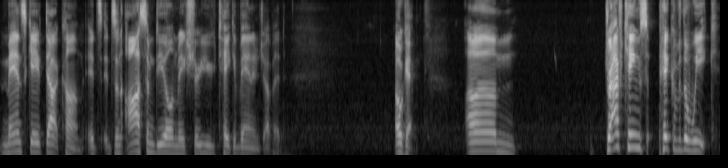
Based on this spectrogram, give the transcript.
manscaped.com. It's it's an awesome deal and make sure you take advantage of it. Okay. Um DraftKings pick of the week.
